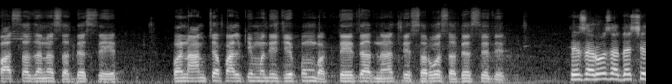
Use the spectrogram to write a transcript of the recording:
पाच सहा जण सदस्य आहेत. पण आमच्या पालखीमध्ये जे पण भक्त येतात ना ते सर्व सदस्य आहेत ते सर्व सदस्य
